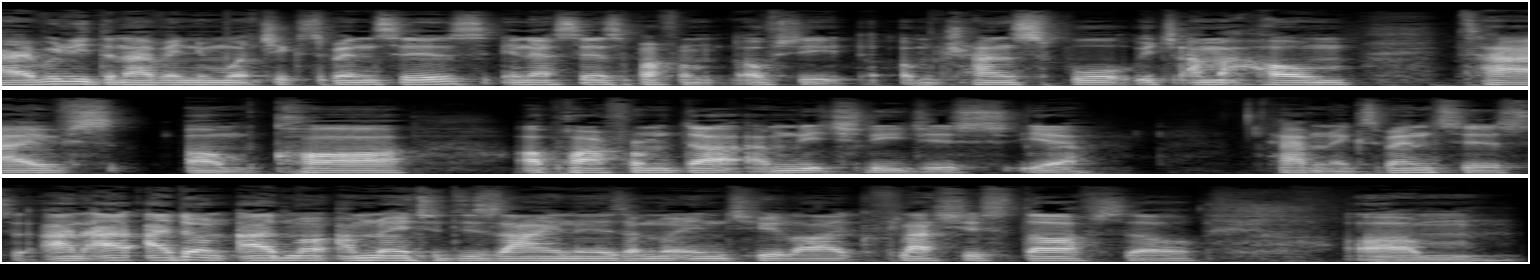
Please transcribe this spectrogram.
I really don't have any much expenses in a sense, apart from obviously um transport, which I'm at home, tithes, um car. Apart from that, I'm literally just yeah having expenses, and I, I don't I'm not, I'm not into designers. I'm not into like flashy stuff. So, um,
